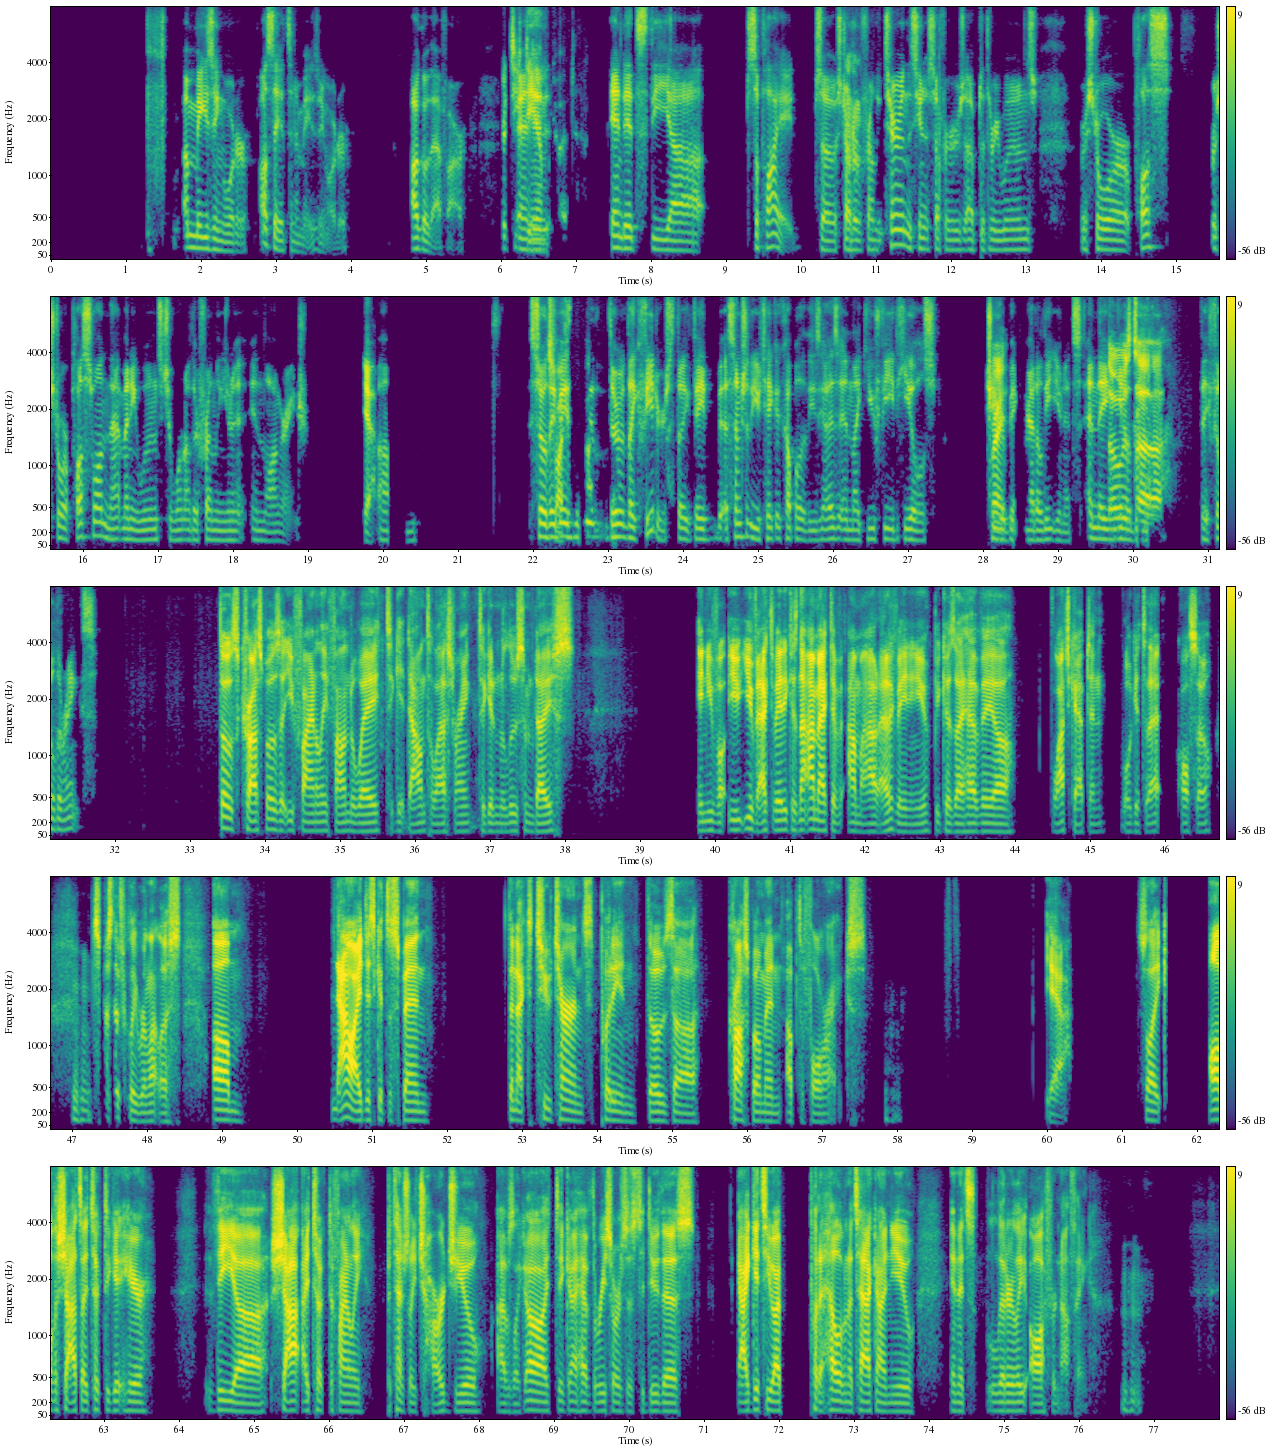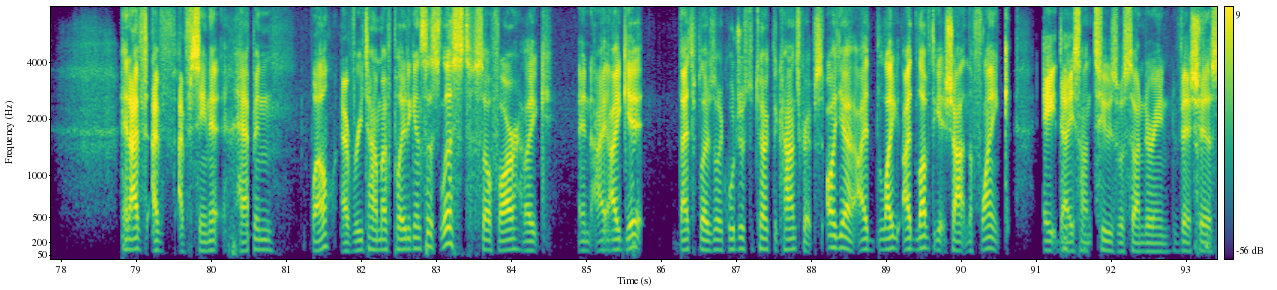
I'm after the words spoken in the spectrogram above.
amazing order. I'll say it's an amazing order. I'll go that far. Pretty And damn it good. and it's the, uh, supply aid. So, start Mhm. of a friendly turn, this unit suffers up to 3 wounds. Restore plus restore +1 that many wounds to one other friendly unit in long range. Yeah. Um so they basically they're like feeders. Like, they essentially, you take a couple of these guys and, like, you feed heals to your big bad elite units, and they, you know, they uh they fill the ranks. those crossbows that you finally found a way to get down to last rank to get them to lose some dice and you've a you you've activated 'cause now I'm active I'm out activating you because I have a, uh, watch captain. We'll get to that also. Mhm. Specifically relentless. Um now I just get to spend the next 2 turns putting those, uh, crossbowmen up to full ranks. Mhm. Yeah. So, like, all the shots I took to get here, the, uh, shot I took to finally potentially charge you, I was like, "Oh, I think I have the resources to do this." I get to you, I put a hell of an attack on you, and it's literally all for nothing. Mhm. And I've I've I've seen it happen, well, every time I've played against this list so far, like and I I get that's players like, "We'll just attack the conscripts." Oh, yeah, I'd like I'd love to get shot in the flank. 8 dice on 2s with Sundering, Vicious.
